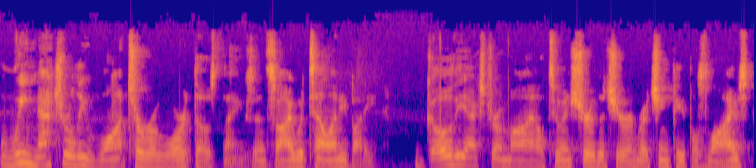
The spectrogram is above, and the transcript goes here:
we naturally want to reward those things, and so I would tell anybody go the extra mile to ensure that you're enriching people's lives.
